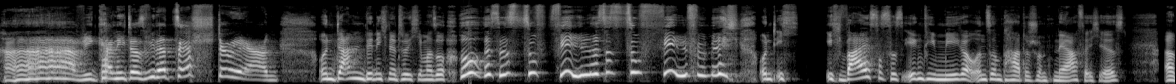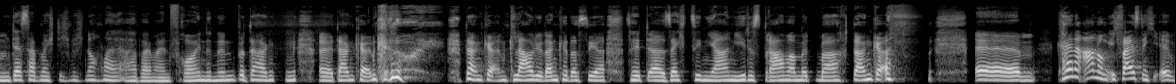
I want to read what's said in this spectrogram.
Haha, wie kann ich das wieder zerstören? Und dann bin ich natürlich immer so, oh, es ist zu viel, es ist zu viel für mich. Und ich, ich weiß, dass das irgendwie mega unsympathisch und nervig ist. Ähm, deshalb möchte ich mich nochmal äh, bei meinen Freundinnen bedanken. Äh, danke an Chloe, danke an Claudio, danke, dass ihr seit äh, 16 Jahren jedes Drama mitmacht. Danke an, ähm, keine Ahnung, ich weiß nicht, äh,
